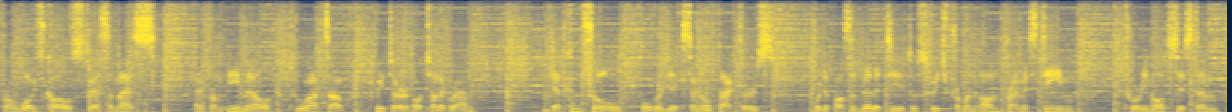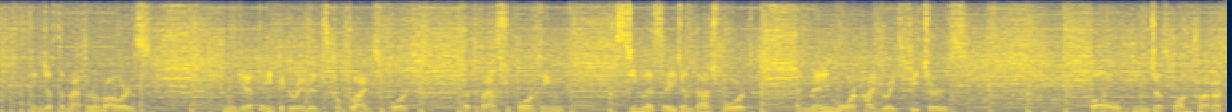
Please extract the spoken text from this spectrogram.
from voice calls to SMS, and from email to WhatsApp, Twitter, or Telegram. Get control over the external factors with the possibility to switch from an on premise team to a remote system in just a matter of hours. Get integrated compliance support, advanced reporting, seamless agent dashboard, and many more high grade features. All in just one product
